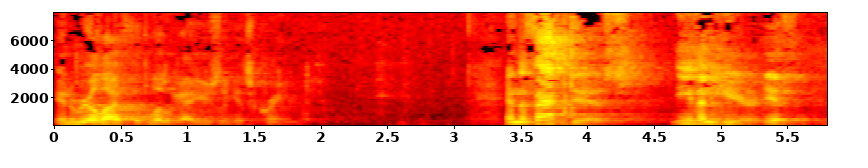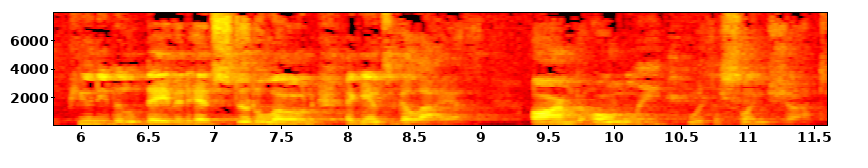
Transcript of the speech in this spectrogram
in real life, the little guy usually gets creamed. And the fact is, even here, if puny little David had stood alone against Goliath, armed only with a slingshot,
